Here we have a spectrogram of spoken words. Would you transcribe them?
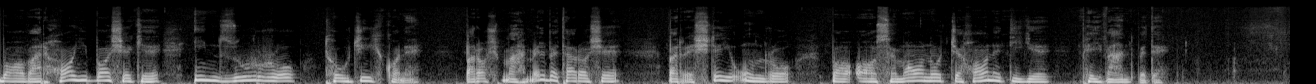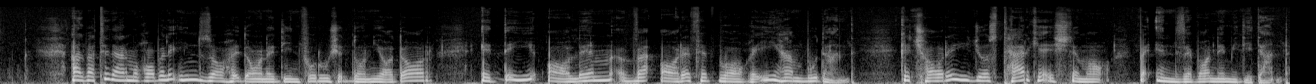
باورهایی باشه که این زور رو توجیه کنه براش محمل به تراشه و رشته اون رو با آسمان و جهان دیگه پیوند بده البته در مقابل این زاهدان دین فروش دنیادار ادهی عالم و عارف واقعی هم بودند که چاره ای جز ترک اجتماع و انزوا نمی‌دیدند.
